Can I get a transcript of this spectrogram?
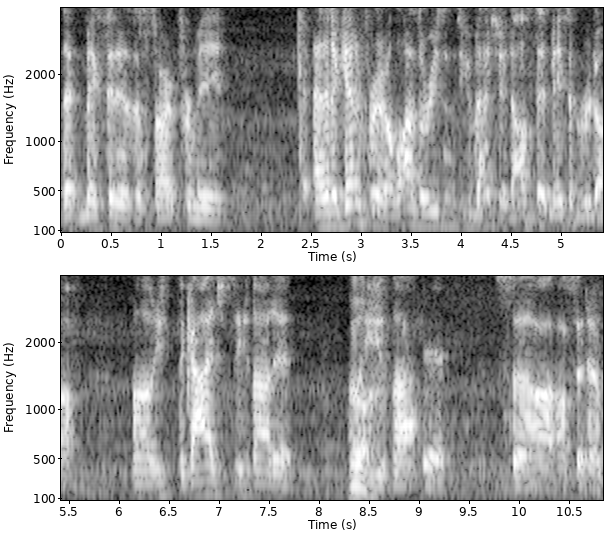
that Mixon is a start for me. And then again, for a lot of the reasons you mentioned, I'll sit Mason Rudolph. Uh, the guy just he's not it. Oh. He's not it. So I'll sit him.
